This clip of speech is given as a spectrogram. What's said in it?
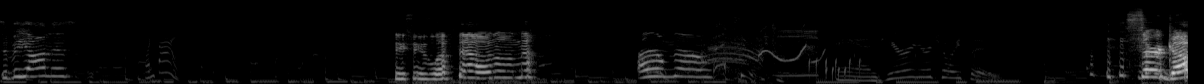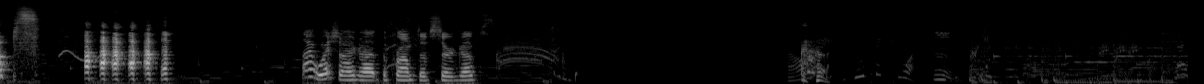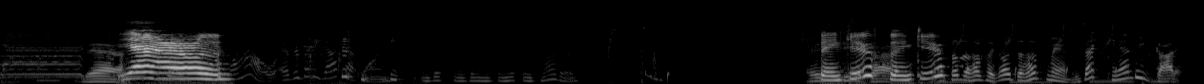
To be honest, CC's left out. Oh no. I don't know. And here are your choices. Sir Gups. I wish I got the prompt of Sir Gups. Alright, who picked what? Mm. Yeah. Yeah. Wow, everybody got that one. I guess we're gonna have to make these harder. Thank you. Thank you. So the hook like, oh, it's a hook man. Is that candy? Got it.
